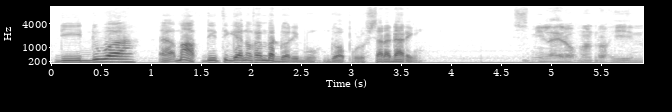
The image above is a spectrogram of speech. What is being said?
di 2 eh, maaf di 3 November 2020 secara daring. Bismillahirrahmanirrahim.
